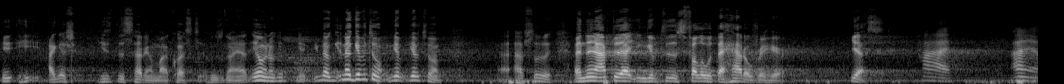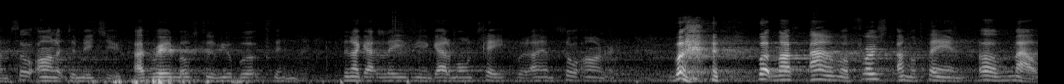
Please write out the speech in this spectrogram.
He, he, I guess he's deciding on my question. Who's going to ask? You know, no, no, no, give it to him. Give, give it to him. Absolutely. And then after that, you can give it to this fellow with the hat over here. Yes. Hi. I am so honored to meet you. I've read most of your books, and then I got lazy and got them on tape. But I am so honored. But but my I am a first. I'm a fan of Mouse.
